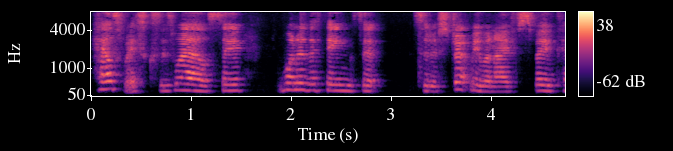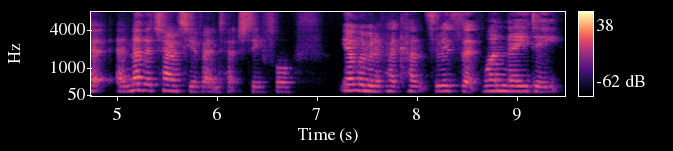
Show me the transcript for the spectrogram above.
health risks as well. So one of the things that sort of struck me when I spoke at another charity event actually for young women who've had cancer is that one lady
